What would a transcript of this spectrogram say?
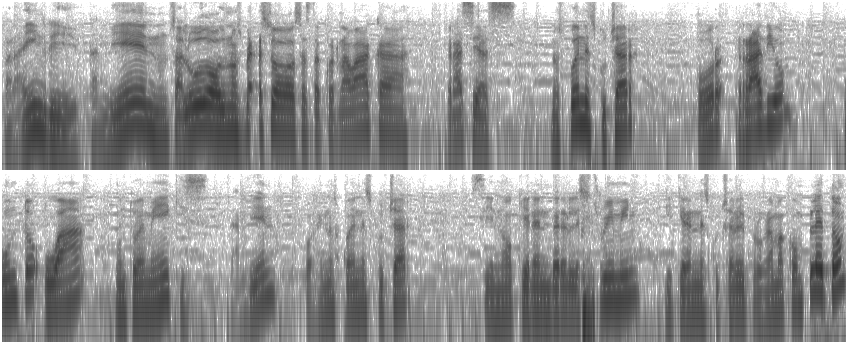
para Ingrid también un saludo, unos besos hasta Cuernavaca. Gracias. Nos pueden escuchar por radio.ua.mx. También por ahí nos pueden escuchar. Si no quieren ver el streaming y quieren escuchar el programa completo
